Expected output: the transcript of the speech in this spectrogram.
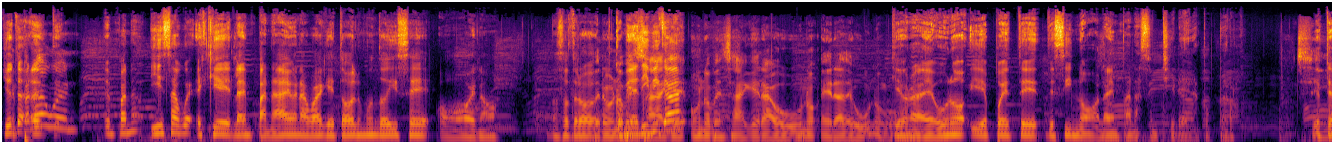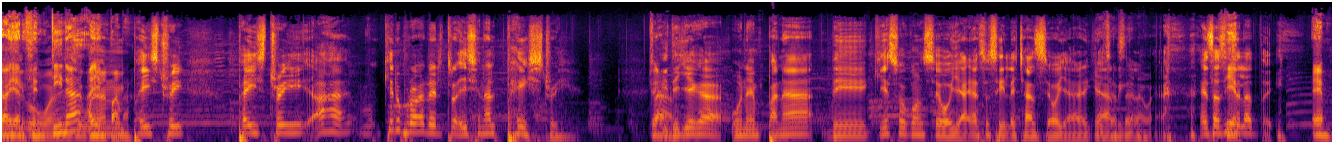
Yo Empanada, eh, weón. empanada. Y esa we- es que la empanada es una weá que todo el mundo dice, oh, no. Nosotros, Pero uno comida pensaba, típica, que, uno pensaba que era uno, era de uno, que una de uno, y después te decís, no, las empanadas son chilenas, pues perro. Sí, Yo te voy a weón. Argentina, hay weón, pastry, pastry, ah, quiero probar el tradicional pastry. Claro. Y te llega una empanada de queso con cebolla. Eso sí, le echan cebolla. eh, Queda Esa rica la weá. Esa sí Sí. se la doy. En,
